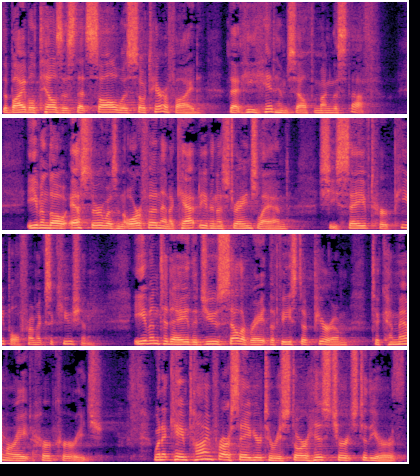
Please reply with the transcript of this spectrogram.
the Bible tells us that Saul was so terrified that he hid himself among the stuff. Even though Esther was an orphan and a captive in a strange land, she saved her people from execution. Even today, the Jews celebrate the Feast of Purim to commemorate her courage. When it came time for our Savior to restore his church to the earth,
